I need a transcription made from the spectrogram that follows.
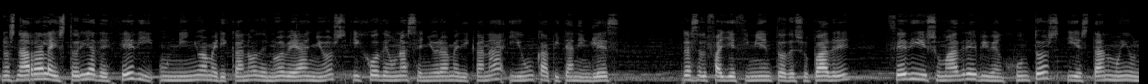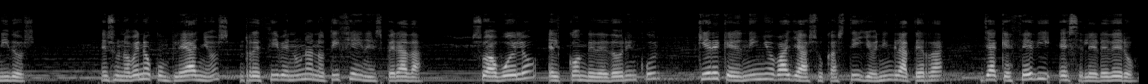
Nos narra la historia de Cedi, un niño americano de nueve años, hijo de una señora americana y un capitán inglés. Tras el fallecimiento de su padre, Cedi y su madre viven juntos y están muy unidos. En su noveno cumpleaños reciben una noticia inesperada. Su abuelo, el conde de Dorincourt, quiere que el niño vaya a su castillo en Inglaterra, ya que Cedi es el heredero.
